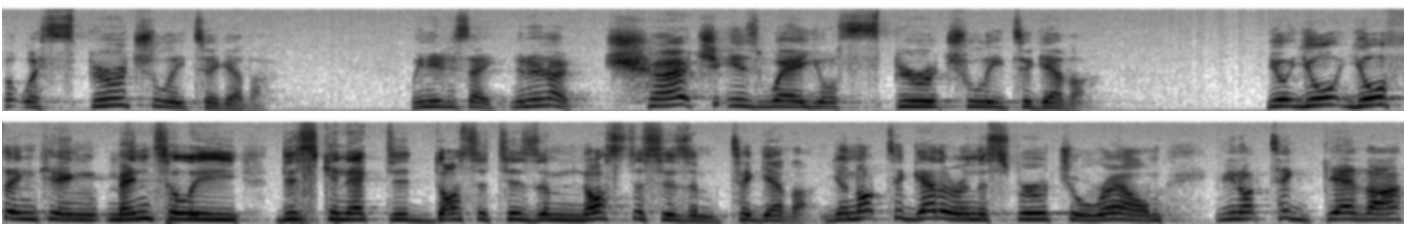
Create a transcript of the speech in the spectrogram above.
but we're spiritually together. We need to say, no, no, no. Church is where you're spiritually together. You're, you're, you're thinking mentally disconnected Docetism, Gnosticism together. You're not together in the spiritual realm if you're not together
